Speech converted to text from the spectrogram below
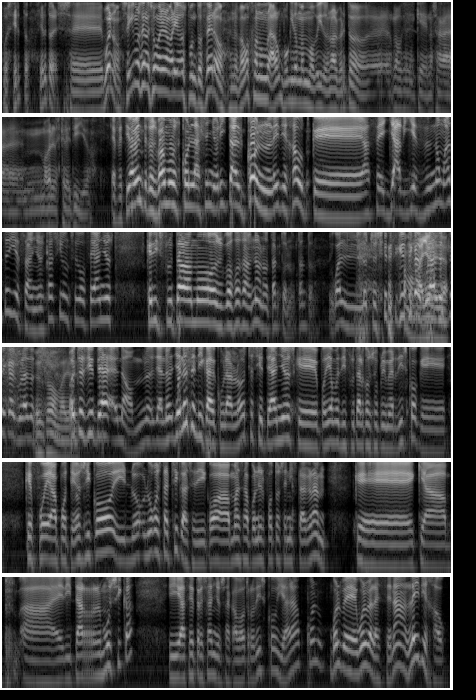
Pues cierto, cierto es. Eh, bueno, seguimos en el Submarino Mario 2.0. Nos vamos con un- algo un poquito más movido, ¿no, Alberto? Eh, algo que, que nos haga eh, mover el esqueletillo. Efectivamente, nos vamos con la señorita Halcón, Lady Hout, que hace ya 10, no más de 10 años, casi 11, 12 años, que disfrutábamos gozosa. No, no, tanto no, tanto no. Igual 8, 7, es que estoy calculando, estoy calculando. Estamos mayores. 8, 7, no, ya no, ya no sé ni calcularlo. 8, 7 años que podíamos disfrutar con su primer disco, que, que fue apoteósico, y lo- luego esta chica se dedicó a, más a poner fotos en Instagram que, que a, a editar música. Y hace tres años sacaba otro disco y ahora, bueno, vuelve, vuelve a la escena. Lady Hawk.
